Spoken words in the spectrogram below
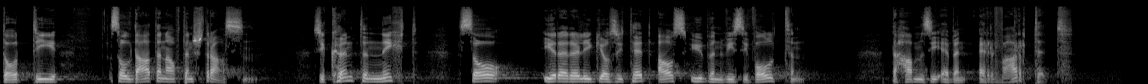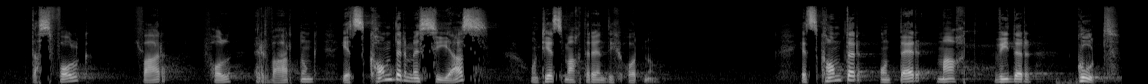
dort die Soldaten auf den Straßen. Sie könnten nicht so ihre Religiosität ausüben, wie sie wollten da haben sie eben erwartet. Das Volk war voll Erwartung. Jetzt kommt der Messias und jetzt macht er endlich Ordnung. Jetzt kommt er und der macht wieder gut.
